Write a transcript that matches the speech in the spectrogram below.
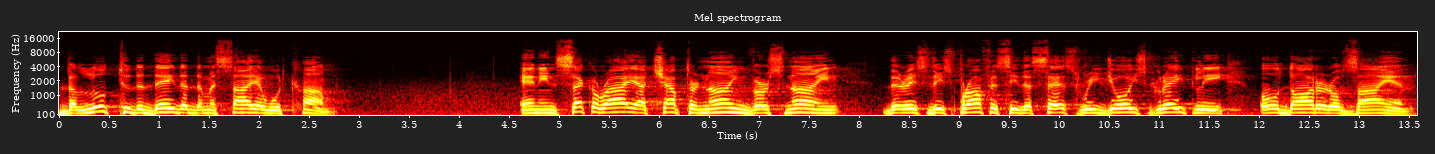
that looked to the day that the Messiah would come and in Zechariah chapter 9, verse 9, there is this prophecy that says, Rejoice greatly, O daughter of Zion.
